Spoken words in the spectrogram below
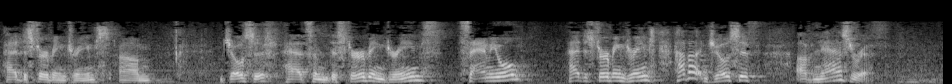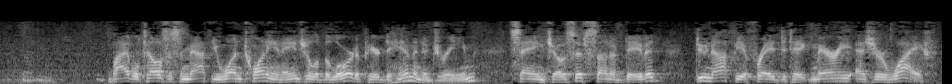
had disturbing dreams. Um, Joseph had some disturbing dreams. Samuel had disturbing dreams. How about Joseph of Nazareth? Bible tells us in Matthew 1:20 an angel of the Lord appeared to him in a dream saying, Joseph, son of David, do not be afraid to take Mary as your wife,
